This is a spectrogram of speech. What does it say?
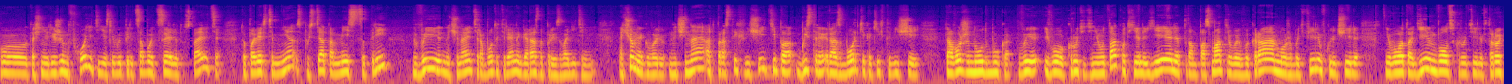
в, точнее режим входите, если вы перед собой цель эту ставите, то поверьте мне, спустя там месяца три вы начинаете работать реально гораздо производительнее. О чем я говорю? Начиная от простых вещей, типа быстрой разборки каких-то вещей, того же ноутбука. Вы его крутите не вот так вот еле-еле, там посматривая в экран, может быть, фильм включили, и вот один болт скрутили, второй,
